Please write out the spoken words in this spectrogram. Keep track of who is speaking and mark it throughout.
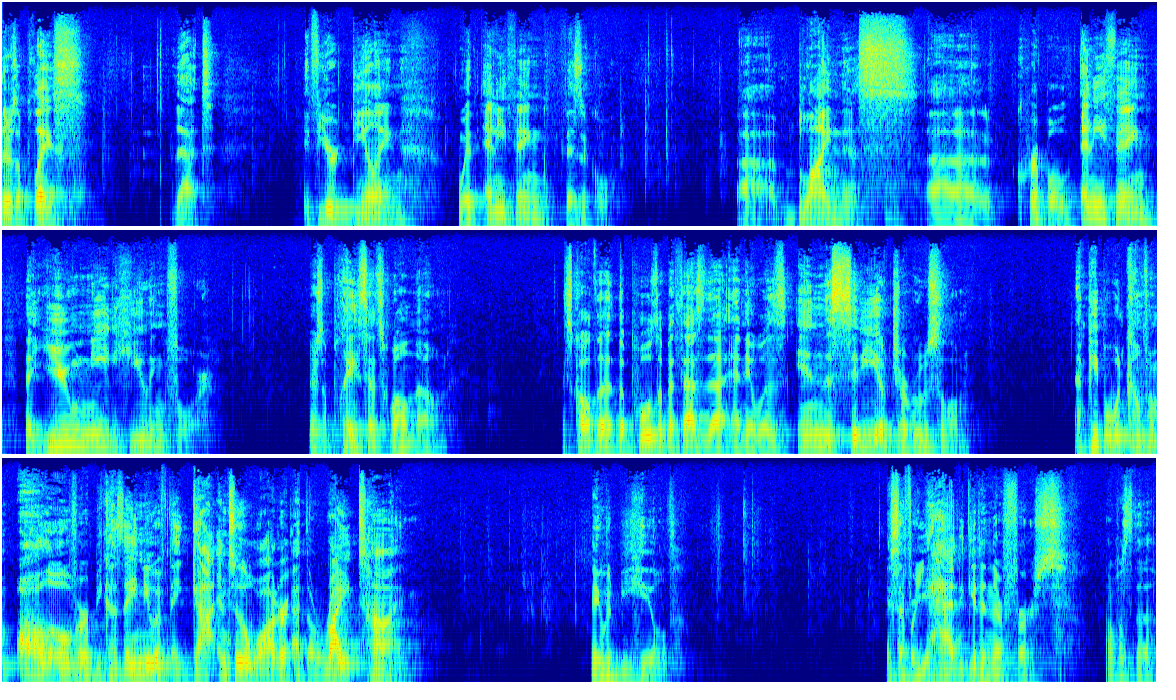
Speaker 1: there's a place that if you're dealing with anything physical, uh, blindness, uh, crippled, anything that you need healing for, there's a place that's well known. It's called the, the Pools of Bethesda, and it was in the city of Jerusalem. And people would come from all over because they knew if they got into the water at the right time, they would be healed. Except for you had to get in there first. That was the,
